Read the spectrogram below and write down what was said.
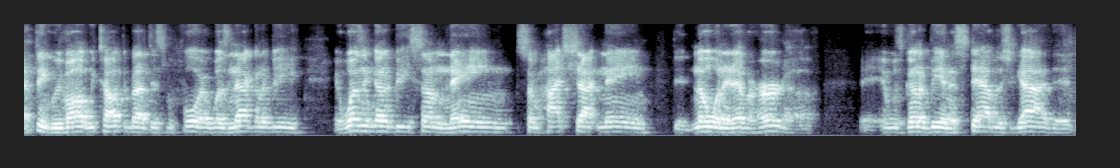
I think we've all we talked about this before. It was not going to be. It wasn't going to be some name, some hot shot name that no one had ever heard of. It was going to be an established guy that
